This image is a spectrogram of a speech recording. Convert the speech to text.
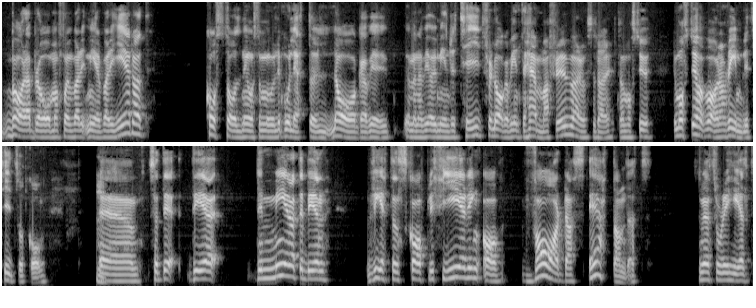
bara bra om man får en vari, mer varierad kosthållning och som går lätt att laga. Vi, jag menar, vi har ju mindre tid för att laga, vi är inte hemmafruar och sådär. Det måste ju, det måste ju vara en rimlig tidsåtgång. Mm. Eh, så det, det, det är mer att det blir en vetenskaplifiering av vardagsätandet som jag tror är helt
